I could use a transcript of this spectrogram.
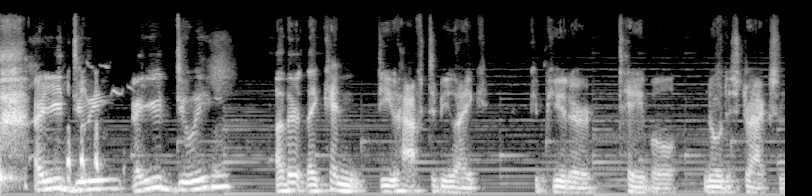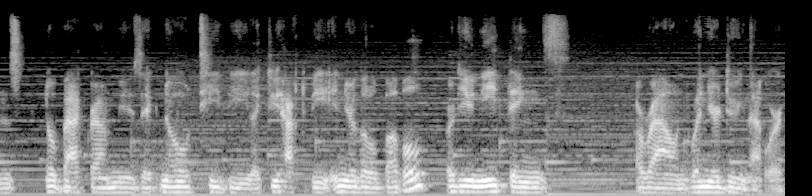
are you doing are you doing other like can do you have to be like computer table no distractions no background music no tv like do you have to be in your little bubble or do you need things around when you're doing that work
